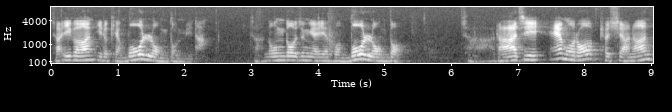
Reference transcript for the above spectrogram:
자, 이건 이렇게 몰 농도입니다. 자, 농도 중에 여러분 몰 농도. 자, large M으로 표시하는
